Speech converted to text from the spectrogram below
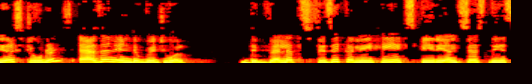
dear students as an individual develops physically, he experiences these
